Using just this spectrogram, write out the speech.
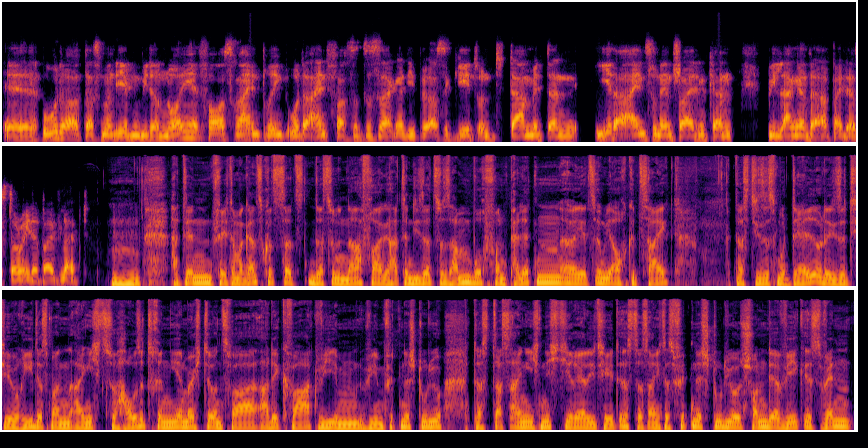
äh, oder dass man eben wieder neue Fonds reinbringt oder einfach sozusagen an die Börse geht und damit dann jeder einzeln entscheiden kann, wie lange da bei der Story dabei bleibt. Mhm. Hat denn, vielleicht nochmal ganz kurz dazu eine Nachfrage, hat denn dieser Zusammenbruch von Peloton äh, jetzt irgendwie auch gezeigt, dass dieses Modell oder diese Theorie, dass man eigentlich zu Hause trainieren möchte und zwar adäquat wie im, wie im Fitnessstudio, dass das eigentlich nicht die Realität ist, dass eigentlich das Fitnessstudio schon der Weg ist, wenn,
